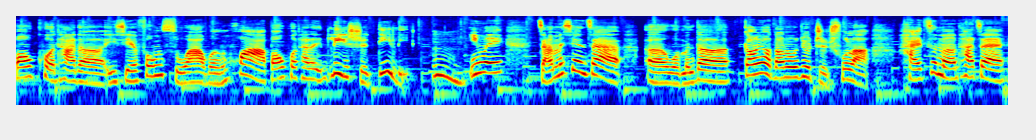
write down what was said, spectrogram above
包括它的一些风俗啊、文化，包括它的历史地理。嗯，因为咱们现在呃，我们的纲要当中就指出了，孩子呢他在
